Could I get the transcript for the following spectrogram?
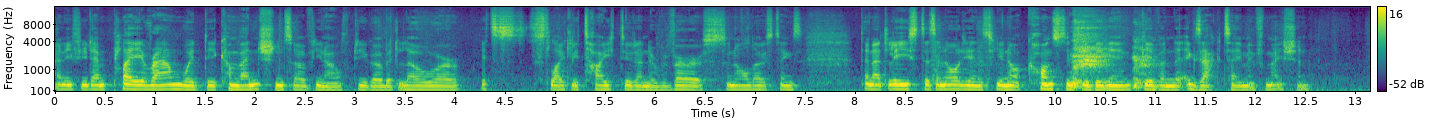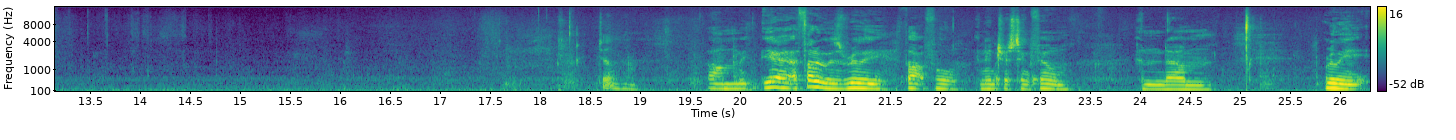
And if you then play around with the conventions of, you know, do you go a bit lower, it's slightly tighter than the reverse and all those things, then at least as an audience you're not constantly being given the exact same information. Jonathan. Um, yeah, I thought it was really thoughtful and interesting film, and um, really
